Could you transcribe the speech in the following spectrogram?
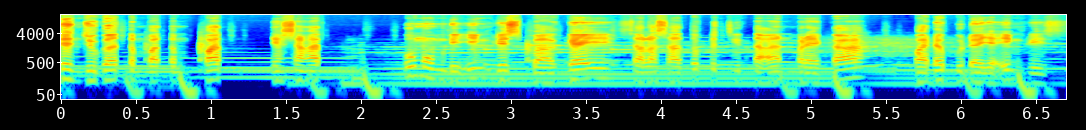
dan juga tempat-tempat yang sangat umum di Inggris sebagai salah satu kecintaan mereka pada budaya Inggris.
